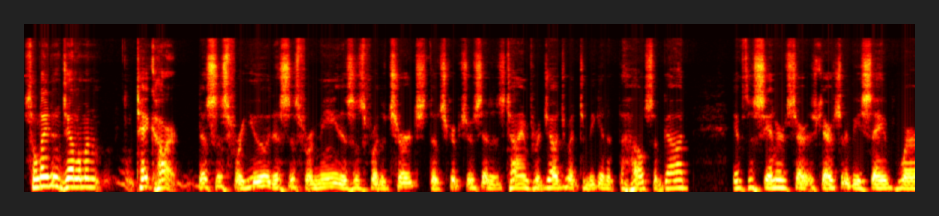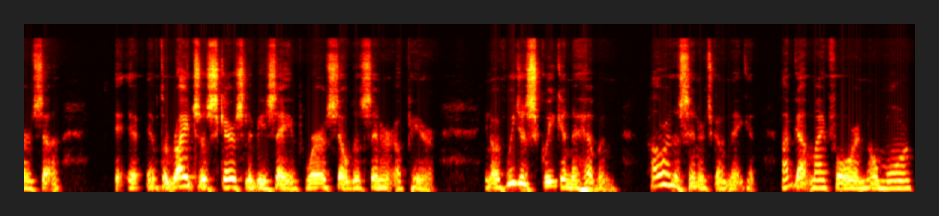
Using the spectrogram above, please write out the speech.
So, ladies and gentlemen, take heart. This is for you. This is for me. This is for the church. The scripture said it's time for judgment to begin at the house of God if the sinner scarcely be saved, where uh, if the righteous scarcely be saved, where shall the sinner appear? You know, if we just squeak into heaven, how are the sinners going to make it? I've got my four and no more,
